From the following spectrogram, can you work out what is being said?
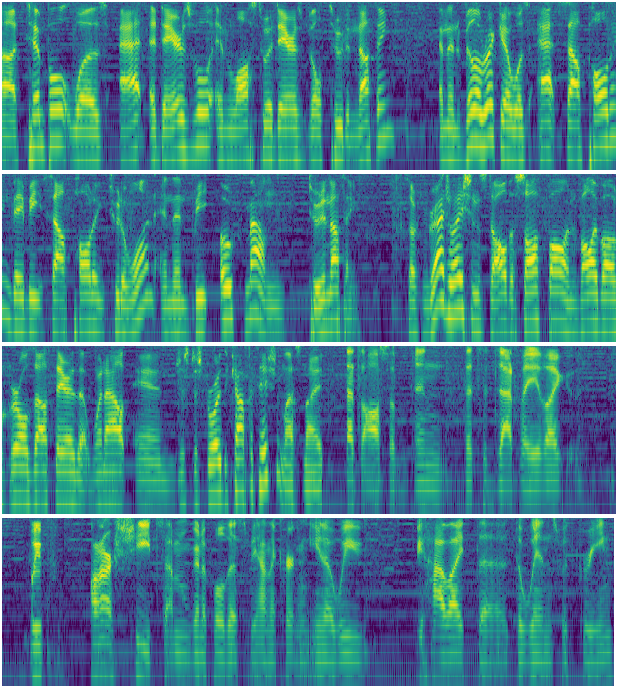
Uh, Temple was at Adairsville and lost to Adairsville two to nothing. And then Villa Rica was at South Paulding. They beat South Paulding two to one, and then beat Oak Mountain two to nothing. So congratulations to all the softball and volleyball girls out there that went out and just destroyed the competition last night. That's awesome, and that's exactly like we've on our sheets. I'm gonna pull this behind the curtain. You know, we we highlight the the wins with green,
